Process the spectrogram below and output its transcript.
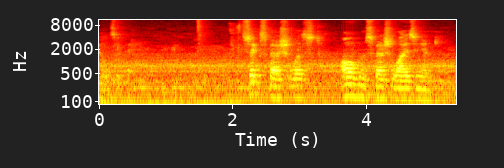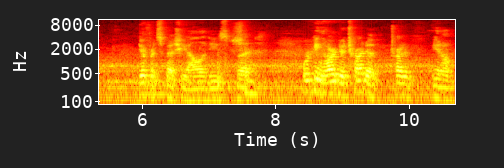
pills a day. Six specialists, all of them specializing in different specialities, but Sure. working hard to try to try to you know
